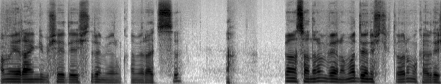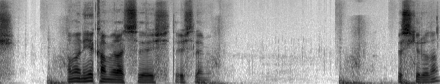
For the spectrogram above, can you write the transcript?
Ama herhangi bir şey değiştiremiyorum kamera açısı. Şu an sanırım Venom'a dönüştük. Doğru mu kardeş? Ama niye kamera açısı değiş değiştiremiyorum? Ses geliyor lan.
